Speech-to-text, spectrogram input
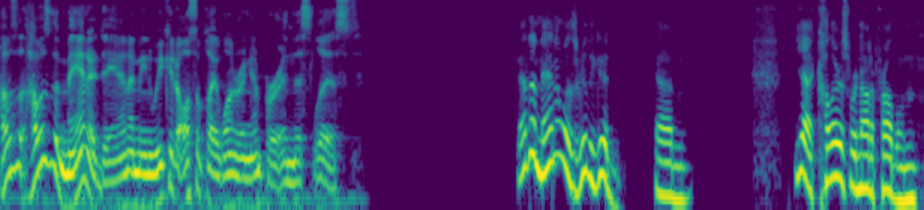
How's the, how was the mana, Dan? I mean, we could also play Wandering Emperor in this list. Yeah, the mana was really good. Um, yeah, colors were not a problem.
